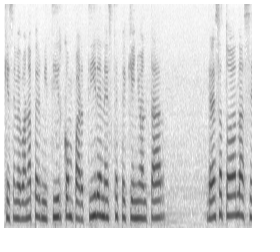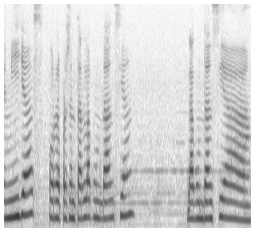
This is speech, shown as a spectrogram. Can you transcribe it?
que se me van a permitir compartir en este pequeño altar. Gracias a todas las semillas por representar la abundancia, la abundancia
